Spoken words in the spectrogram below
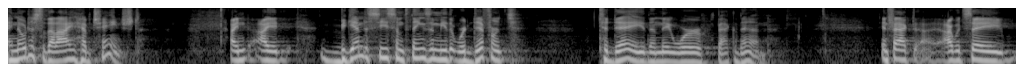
I noticed that I have changed. I, I began to see some things in me that were different today than they were back then. In fact, I would say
